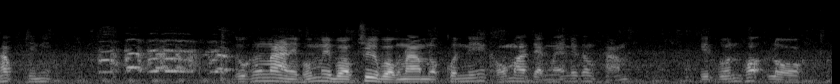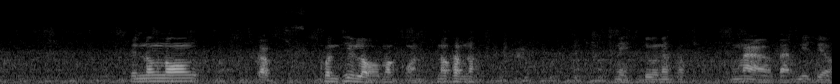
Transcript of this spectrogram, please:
ครับทีนี้ ดูข้างหน้าเนี่ยผมไม่บอกชื่อบอกนามหรอกคนนี้เขามาจากไหนไม่ต้องถามเหตุผลเพราะหล่อเป็นน้องๆกับคนที่หล่อมาก่อนนะครับเนาะนี่ดูนะครับ ข้างหน้าตัดนิดเดียว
